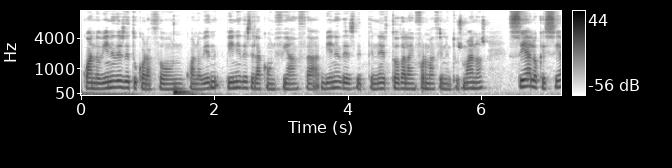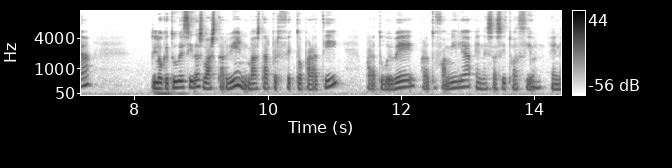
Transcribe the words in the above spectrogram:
cuando viene desde tu corazón, cuando viene, desde la confianza, viene desde tener toda la información en tus manos, sea lo que sea, lo que tú decidas va a estar bien, va a estar perfecto para ti, para tu bebé, para tu familia en esa situación, en,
